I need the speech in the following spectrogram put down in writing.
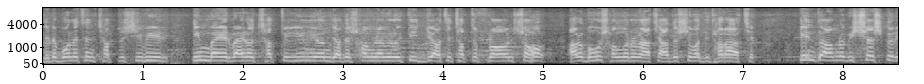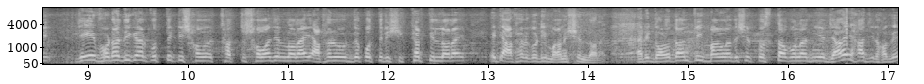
যেটা বলেছেন ছাত্র শিবির কিংবা এর বাইরেও ছাত্র ইউনিয়ন যাদের সংগ্রামের ঐতিহ্য আছে, ছাত্র ফ্রন্ট সহ আরও বহু সংগঠন আছে, আদর্শবাদী ধারা আছে। কিন্তু আমরা বিশ্বাস করি যে এই ভোটাধিকার প্রত্যেকটি ছাত্র সমাজের লড়াই, আঠারো ঊর্ধ্ব প্রত্যেকটি শিক্ষার্থীর লড়াই, এটি আঠারো কোটি মানুষের লড়াই। একটি গণতান্ত্রিক বাংলাদেশের প্রস্তাবনা নিয়ে যারাই হাজির হবে,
